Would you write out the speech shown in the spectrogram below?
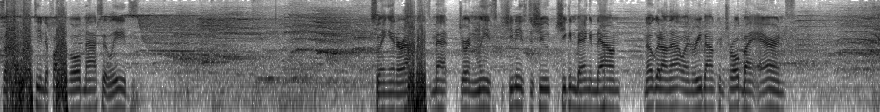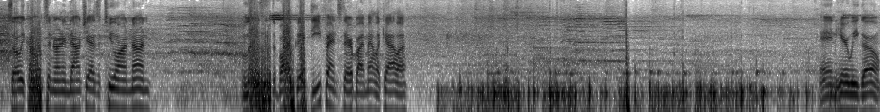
So 14 to 5, Old Massett leads. Swinging around is met. Jordan Leask. She needs to shoot. She can bang it down. No good on that one. Rebound controlled by Aarons. Zoe Collinson running down. She has a two on none. Loses the ball. Good defense there by Metlakatla. And here we go.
